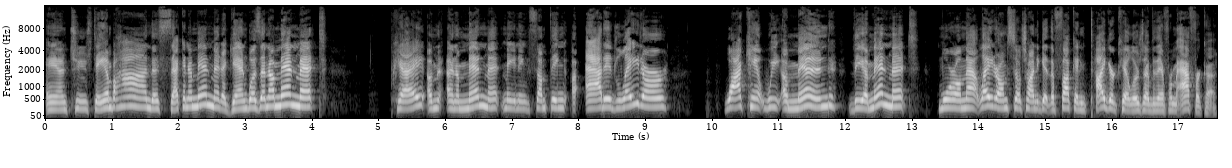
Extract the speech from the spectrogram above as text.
and to stand behind the Second Amendment again was an amendment. Okay. An, an amendment meaning something uh, added later. Why can't we amend the amendment? More on that later. I'm still trying to get the fucking tiger killers over there from Africa.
